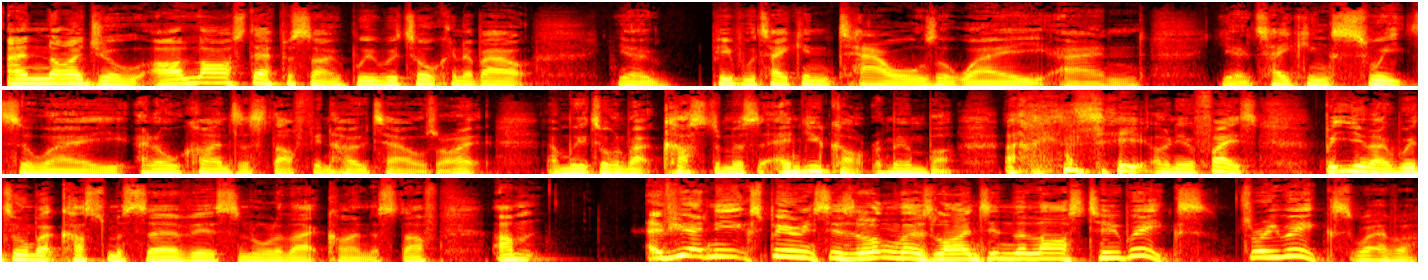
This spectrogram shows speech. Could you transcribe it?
And Nigel, our last episode, we were talking about, you know, people taking towels away and, you know, taking sweets away and all kinds of stuff in hotels, right? And we're talking about customers, and you can't remember. I can see it on your face. But, you know, we're talking about customer service and all of that kind of stuff. Um, have you had any experiences along those lines in the last two weeks, three weeks, whatever?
